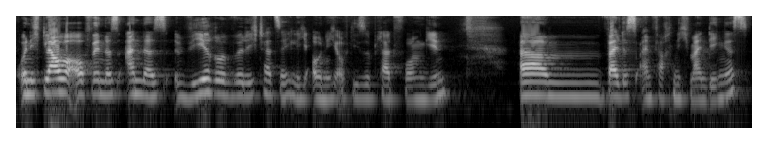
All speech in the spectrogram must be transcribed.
Und ich glaube, auch wenn das anders wäre, würde ich tatsächlich auch nicht auf diese Plattform gehen, ähm, weil das einfach nicht mein Ding ist.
